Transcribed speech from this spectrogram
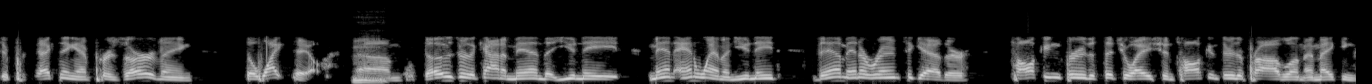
to protecting and preserving the whitetail. Mm-hmm. Um, those are the kind of men that you need, men and women. You need them in a room together, talking through the situation, talking through the problem, and making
